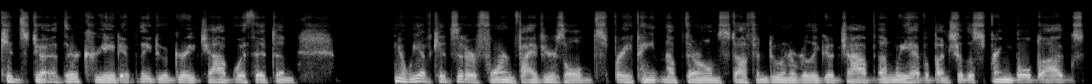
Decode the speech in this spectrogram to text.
Kids do, they're creative. They do a great job with it. And you know we have kids that are four and five years old spray painting up their own stuff and doing a really good job. Then we have a bunch of the spring bulldogs.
